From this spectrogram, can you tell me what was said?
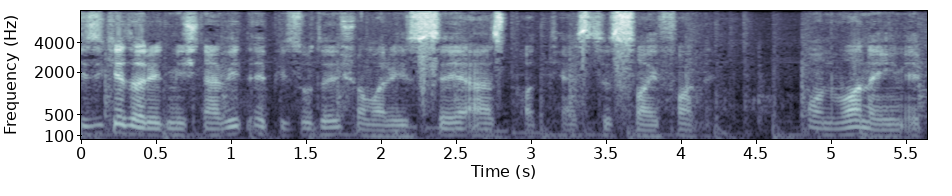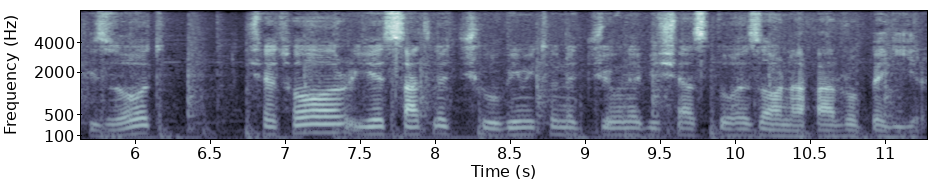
چیزی که دارید میشنوید اپیزود شماره 3 از پادکست سایفانه. عنوان این اپیزود چطور یه سطل چوبی می‌تونه جون بیش از 2000 نفر رو بگیره؟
